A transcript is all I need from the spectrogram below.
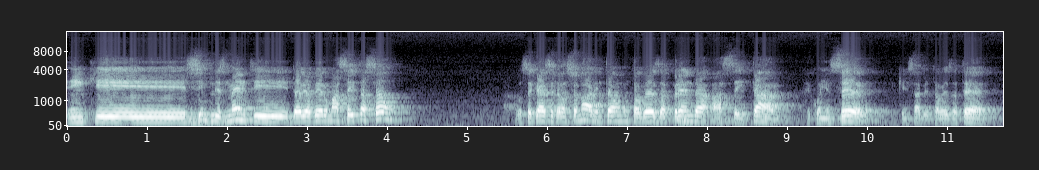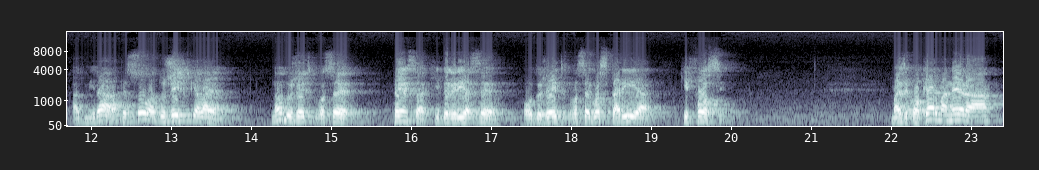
em que simplesmente deve haver uma aceitação. Você quer se relacionar, então talvez aprenda a aceitar, reconhecer, quem sabe talvez até admirar a pessoa do jeito que ela é, não do jeito que você pensa que deveria ser, ou do jeito que você gostaria que fosse. Mas de qualquer maneira,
